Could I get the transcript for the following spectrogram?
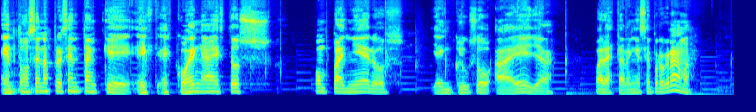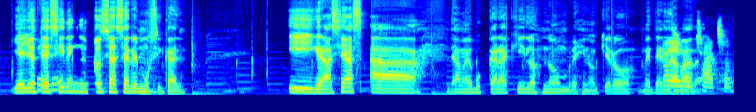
entonces nos presentan que escogen a estos compañeros e incluso a ella para estar en ese programa. Y ellos deciden entonces hacer el musical. Y gracias a. Déjame buscar aquí los nombres y no quiero meter la bala. muchacho.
